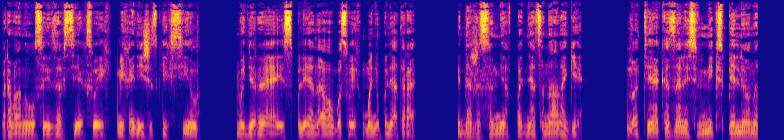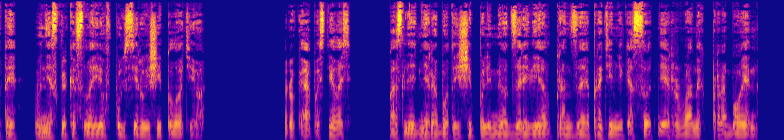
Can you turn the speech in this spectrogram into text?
рванулся изо всех своих механических сил, выдирая из плена оба своих манипулятора, и даже сумев подняться на ноги, но те оказались вмиг спеленаты в несколько слоев пульсирующей плотью. Рука опустилась, последний работающий пулемет заревел, пронзая противника сотни рваных пробоин,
